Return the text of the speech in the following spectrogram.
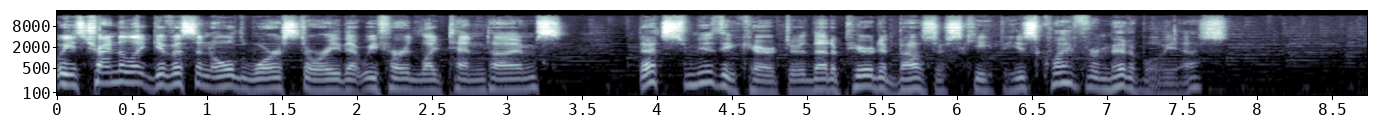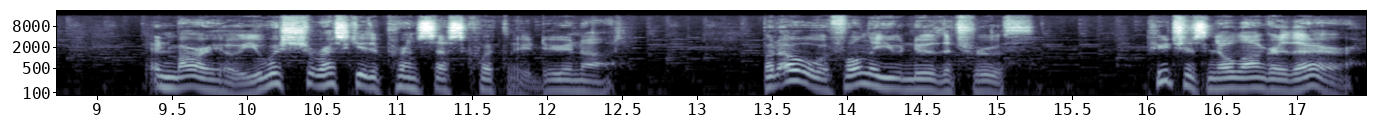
Well, he's trying to, like, give us an old war story that we've heard, like, ten times. That Smithy character that appeared at Bowser's Keep, he's quite formidable, yes? And Mario, you wish to rescue the princess quickly, do you not? But oh, if only you knew the truth. Peach is no longer there.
